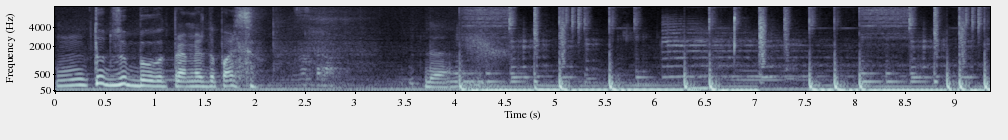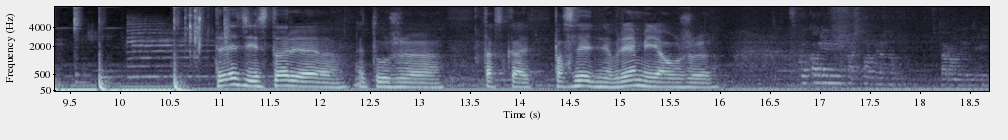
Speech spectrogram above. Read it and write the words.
на Тут зуб был вот прям между пальцев. застрял. Да. Третья история, это уже, так сказать, последнее время я уже, Сколько времени прошло между второй и третьей?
